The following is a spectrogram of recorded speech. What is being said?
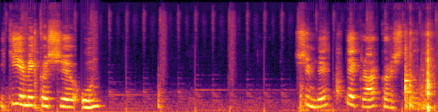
2 yemek kaşığı un. Şimdi tekrar karıştıralım.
